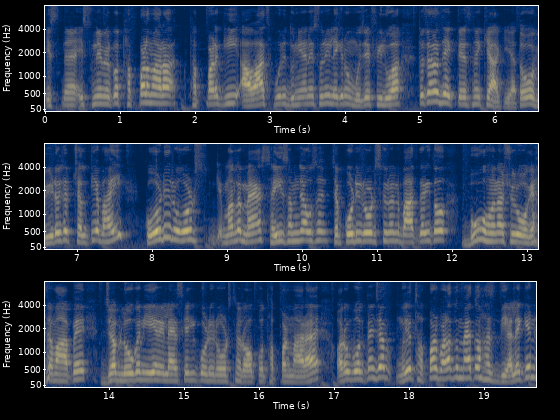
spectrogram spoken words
इसने इसने मेरे को थप्पड़ मारा। थप्पड़ की आवाज़ पूरी दुनिया ने सुनी, लेकिन वो मुझे फील हुआ। तो चलो देखते हैं इसने क्या किया। तो वो वीडियो जब चलती है भाई कोडी रोड्स मतलब मैं सही समझा उसे? जब कोडी रोड्स की उन्होंने बात करी तो बू होना शुरू हो गया था वहाँ पे, जब लोगों ने ये रियलाइज़ किया कि कोडी रोड्स ने रॉक को थप्पड़ मारा है, और वो बोलते हैं, जब मुझे थप्पड़ पड़ा तो मैं तो हंस दिया, लेकिन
